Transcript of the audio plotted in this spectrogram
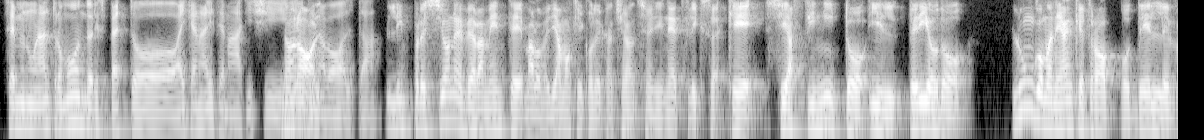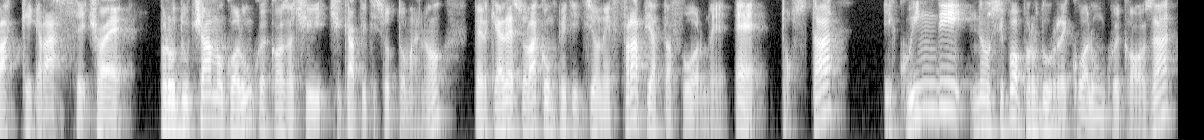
siamo in un altro mondo rispetto ai canali tematici no, no, una volta. L'impressione è veramente, ma lo vediamo anche con le cancellazioni di Netflix, che sia finito il periodo lungo ma neanche troppo delle vacche grasse, cioè produciamo qualunque cosa ci, ci capiti sotto mano, perché adesso la competizione fra piattaforme è tosta e quindi non si può produrre qualunque cosa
